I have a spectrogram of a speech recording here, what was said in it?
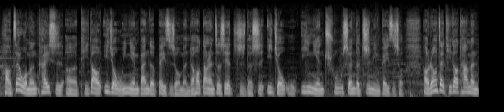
好，在我们开始呃提到一九五一年班的贝斯手们，然后当然这些指的是一九五一年出生的知名贝斯手。好，然后再提到他们，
